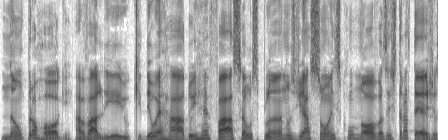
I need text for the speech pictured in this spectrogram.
não prorrogue. Avalie o que deu errado e refaça os planos de ações com novas estratégias.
